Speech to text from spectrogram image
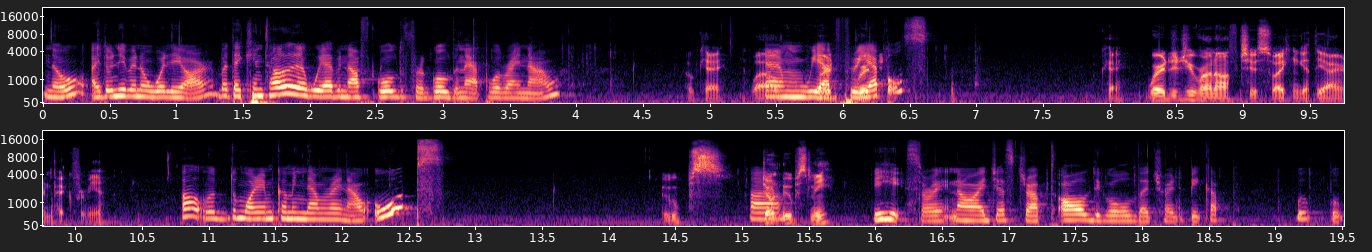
No, I don't even know where they are, but I can tell you that we have enough gold for a golden apple right now. Okay. Well. and we have three where- apples. Okay. Where did you run off to so I can get the iron pick from you? Oh, don't worry, I'm coming down right now. Oops! Oops. Uh, Don't oops me. Sorry, no, I just dropped all the gold I tried to pick up. Boop, boop.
